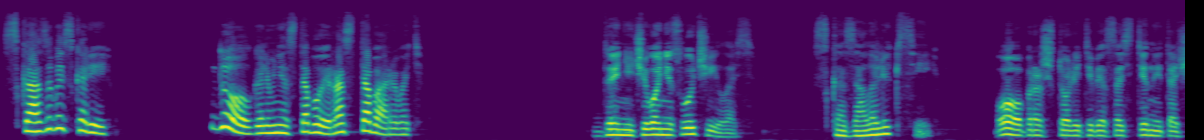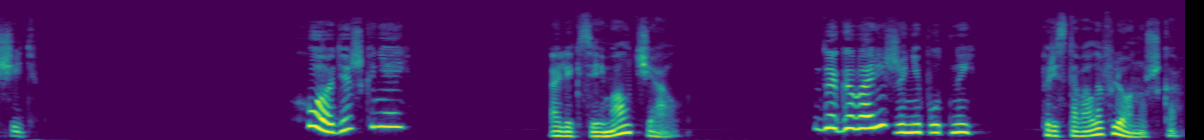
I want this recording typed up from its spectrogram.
Сказывай скорей. Долго ли мне с тобой растоваривать?» «Да ничего не случилось», — сказал Алексей. Образ, что ли, тебе со стены тащить?» «Ходишь к ней?» Алексей молчал. «Да говори же, непутный!» — приставала Фленушка.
